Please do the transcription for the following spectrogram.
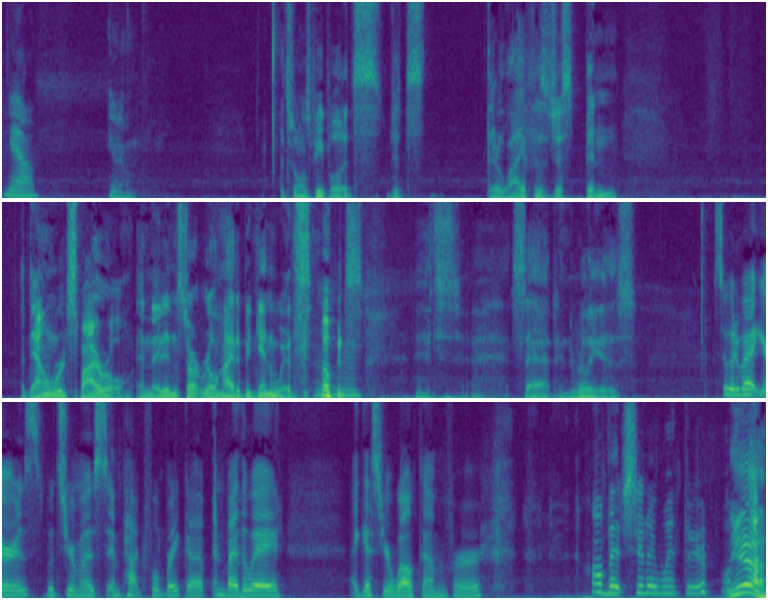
yeah you know, it's one of those people. It's it's their life has just been a downward spiral, and they didn't start real high to begin with, so it's it's uh, sad. It really is. so what about yours what's your most impactful breakup and by the way i guess you're welcome for All that shit I went through. Yeah.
